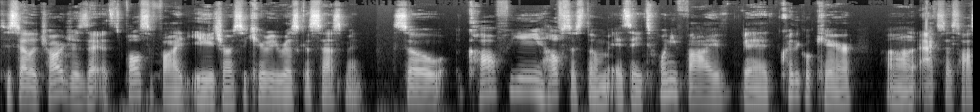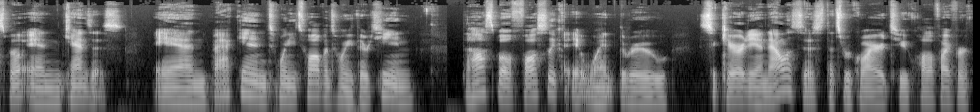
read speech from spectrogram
to settle charges that it's falsified EHR security risk assessment. So Coffey Health System is a 25 bed critical care uh, Access Hospital in Kansas. And back in 2012 and 2013, the hospital falsely it went through security analysis that's required to qualify for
